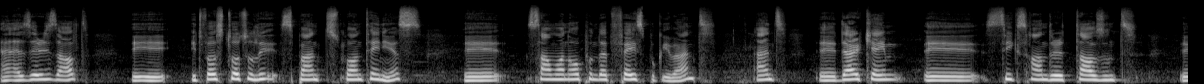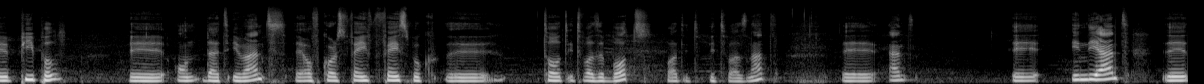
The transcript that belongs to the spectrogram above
and as a result uh, it was totally spont- spontaneous uh, someone opened a facebook event and there came uh, 600,000 uh, people uh, on that event. Uh, of course, fa- Facebook uh, thought it was a bot, but it, it was not. And in the end, uh,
